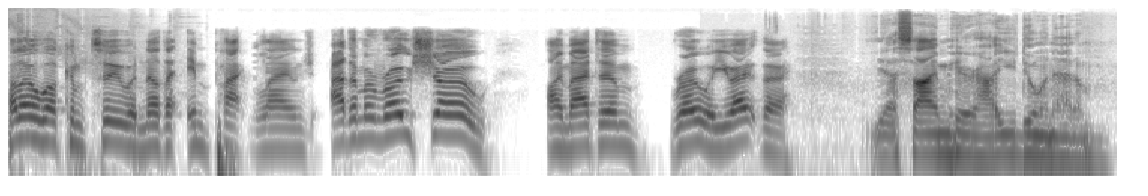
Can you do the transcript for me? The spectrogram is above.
Hello, welcome to another Impact Lounge Adam and Ro show. I'm Adam. Ro, are you out there? Yes, I'm here. How you doing, Adam?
